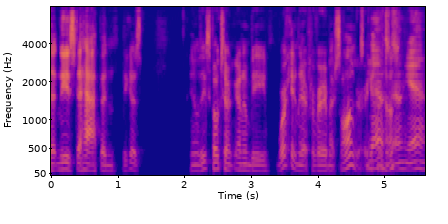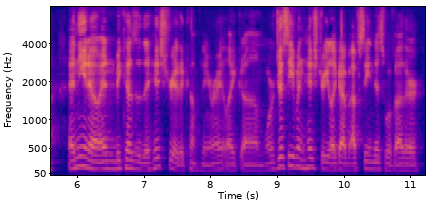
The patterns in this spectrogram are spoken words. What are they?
that needs to happen because you know these folks aren't going to be working there for very much longer yeah you know? yeah and you know and because of the history of the company right like um or just even history like i've, I've seen this with other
